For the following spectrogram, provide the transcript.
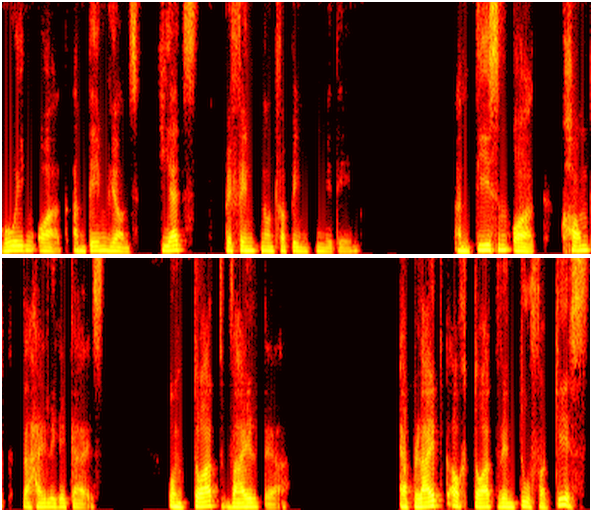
ruhigen Ort, an dem wir uns jetzt befinden und verbinden mit ihm, an diesem Ort kommt der Heilige Geist und dort weilt er. Er bleibt auch dort, wenn du vergisst,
